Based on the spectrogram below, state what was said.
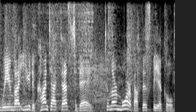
We invite you to contact us today to learn more about this vehicle.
